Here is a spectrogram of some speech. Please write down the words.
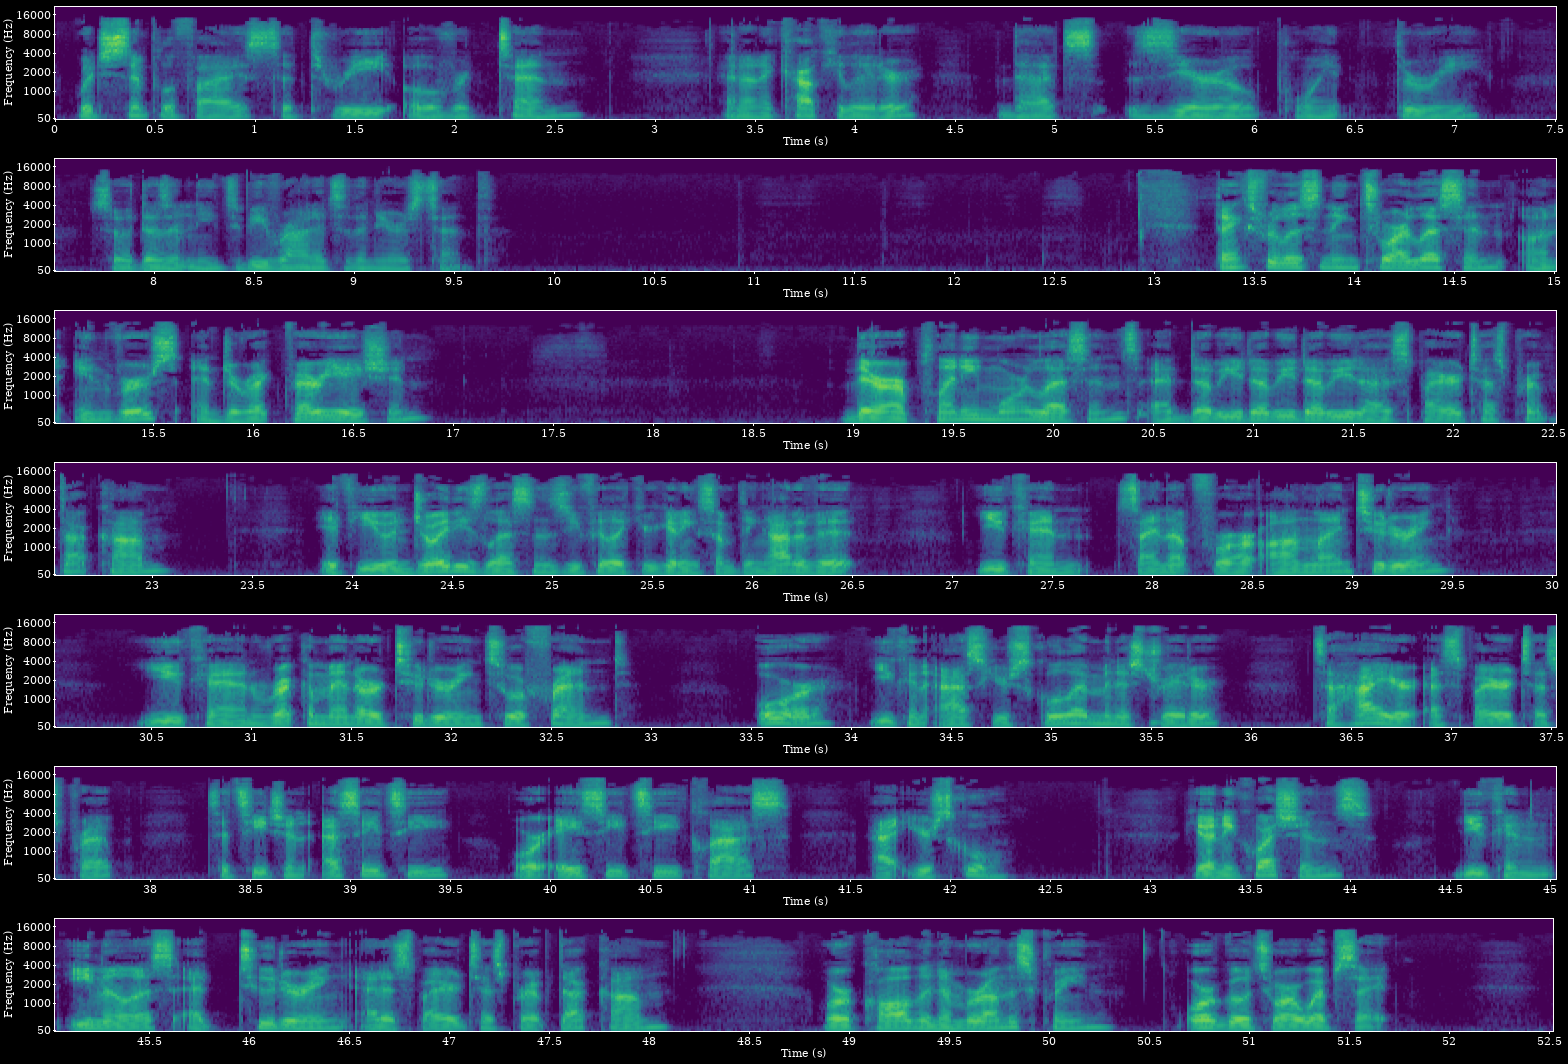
which simplifies to 3 over 10. And on a calculator, that's 0.3, so it doesn't need to be rounded to the nearest tenth. Thanks for listening to our lesson on inverse and direct variation. There are plenty more lessons at www.aspiretestprep.com. If you enjoy these lessons, you feel like you're getting something out of it, you can sign up for our online tutoring. You can recommend our tutoring to a friend, or you can ask your school administrator to hire Aspire Test Prep to teach an SAT or ACT class at your school. If you have any questions, you can email us at tutoring at aspiretestprep.com or call the number on the screen or go to our website.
